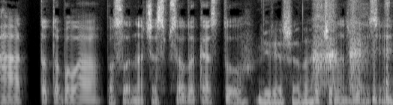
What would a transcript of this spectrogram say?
A toto bola posledná časť pseudokastu. Vyriešené. Počuť nás budete.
